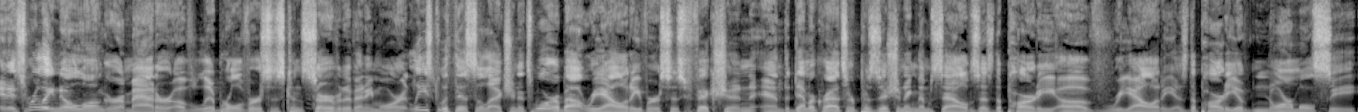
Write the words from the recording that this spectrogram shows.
And it's really no longer a matter of liberal versus conservative anymore. At least with this election, it's more about reality versus fiction. And the Democrats are positioning themselves as the party of reality, as the party of normalcy.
